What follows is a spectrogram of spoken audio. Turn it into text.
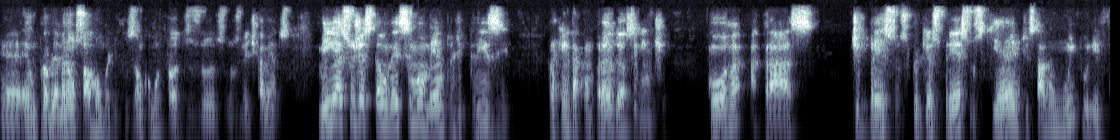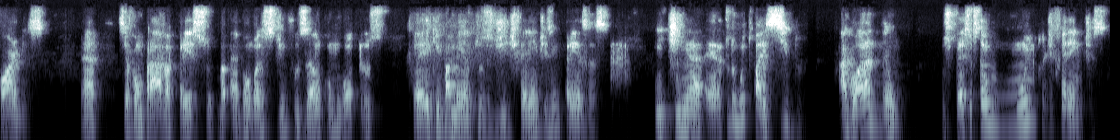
é, é, um problema não só a bomba de infusão, como todos os, os medicamentos. Minha sugestão nesse momento de crise, para quem está comprando, é o seguinte: corra atrás de preços, porque os preços que antes estavam muito uniformes, né? você comprava preço é, bombas de infusão como outros é, equipamentos de diferentes empresas e tinha era tudo muito parecido. Agora não. Os preços estão muito diferentes.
